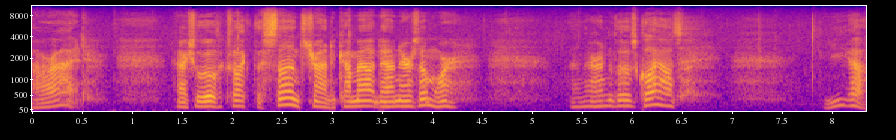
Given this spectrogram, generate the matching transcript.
All right. Actually it looks like the sun's trying to come out down there somewhere. And they're under those clouds. Yeah.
